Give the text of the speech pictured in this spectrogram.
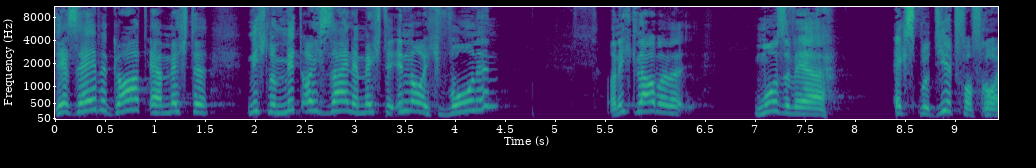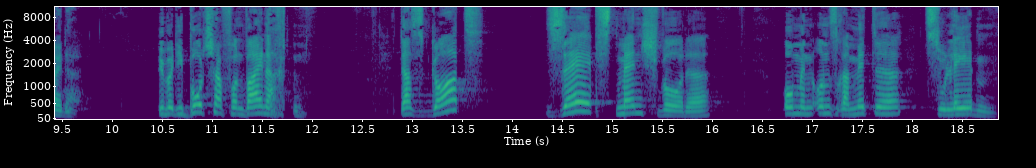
Derselbe Gott, er möchte nicht nur mit euch sein, er möchte in euch wohnen. Und ich glaube, Mose wäre explodiert vor Freude über die Botschaft von Weihnachten, dass Gott selbst Mensch wurde, um in unserer Mitte zu leben.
